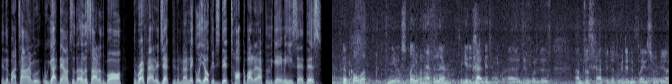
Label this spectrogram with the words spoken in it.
And then by the time we got down to the other side of the ball, the ref had ejected him. Now, Nikola Jokic did talk about it after the game, and he said this. Nikola, can you explain what happened there to get ejected? uh, it is what it is. I'm just happy that we didn't play in Serbia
